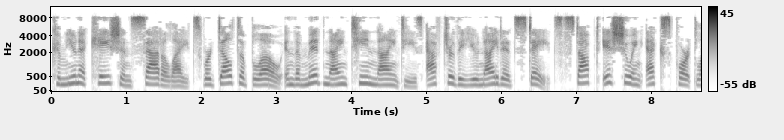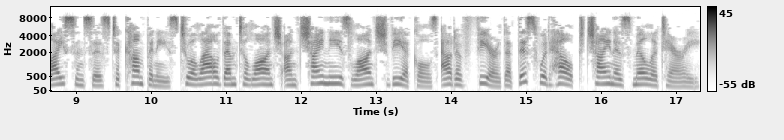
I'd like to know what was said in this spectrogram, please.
communications satellites were dealt a blow in the mid-1990s after the United States stopped issuing export licenses to companies to allow them to launch on Chinese launch vehicles out of fear that this would help China's military.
